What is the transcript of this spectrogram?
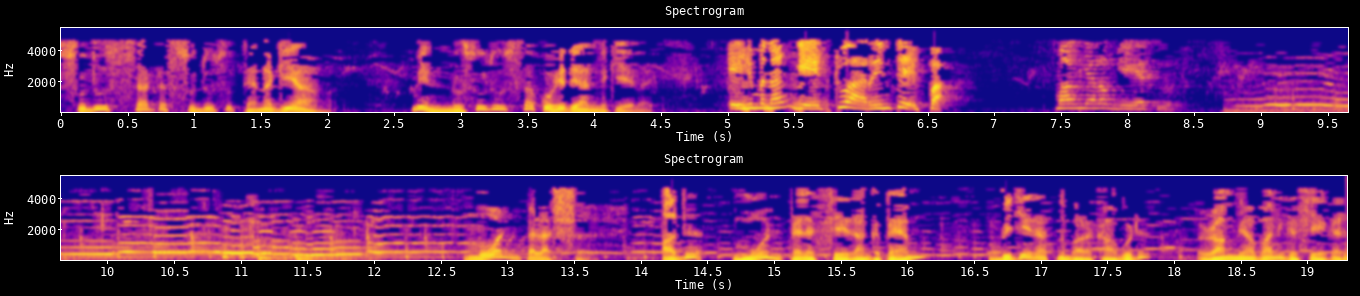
සුදුස්සට සුදුසු තැන ගියාම මේ නුසුදුස්ස කොහෙද යන්නේ කියලයි. එහෙමනම් ගේට්ටුව අරින්ට එපා. මං යනවා ගේ ඇතුළට. මුවන් පැලස්ස අද මුවන් පැලස්සේ රංගපෑම් විජේරත්න බරකාගොඩ රම්‍යා වනිගසේකර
